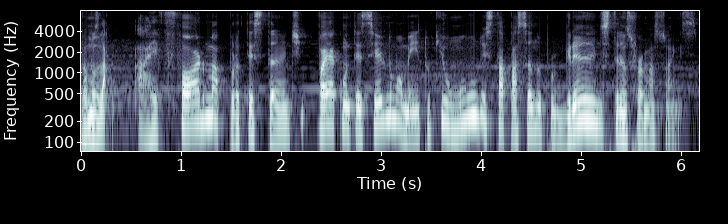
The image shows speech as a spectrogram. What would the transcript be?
Vamos lá. A reforma protestante vai acontecer no momento que o mundo está passando por grandes transformações.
